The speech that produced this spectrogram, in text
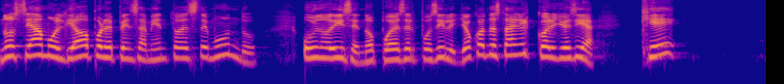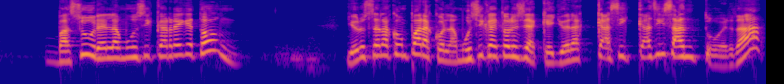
No sea moldeado por el pensamiento de este mundo. Uno dice, no puede ser posible. Yo cuando estaba en el cole, yo decía, ¿qué basura es la música reggaetón? Y ahora usted la compara con la música decía que yo era casi, casi santo, ¿verdad?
